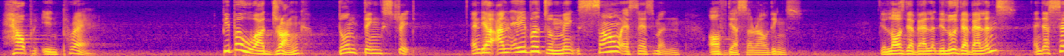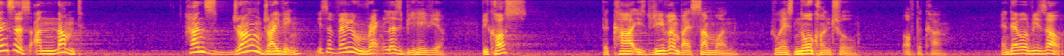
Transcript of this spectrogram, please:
help in prayer? People who are drunk don't think straight, and they are unable to make sound assessment of their surroundings. They, lost their balance, they lose their balance, and their senses are numbed. Hence, drunk driving is a very reckless behavior because the car is driven by someone who has no control of the car. And that will result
